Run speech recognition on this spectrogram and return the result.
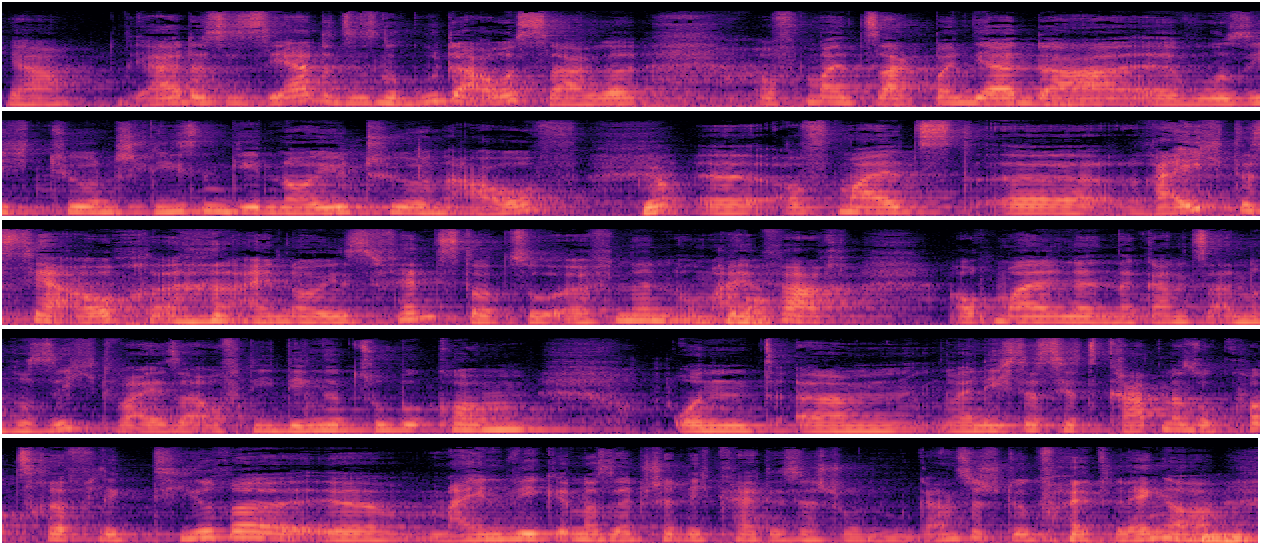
Ja, ja, das ist ja, das ist eine gute Aussage. Oftmals sagt man ja da, äh, wo sich Türen schließen, gehen neue Türen auf. Ja. Äh, oftmals äh, reicht es ja auch, ein neues Fenster zu öffnen, um genau. einfach auch mal eine, eine ganz andere Sichtweise auf die Dinge zu bekommen. Und ähm, wenn ich das jetzt gerade mal so kurz reflektiere, äh, mein Weg in der Selbstständigkeit ist ja schon ein ganzes Stück weit länger, mhm.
